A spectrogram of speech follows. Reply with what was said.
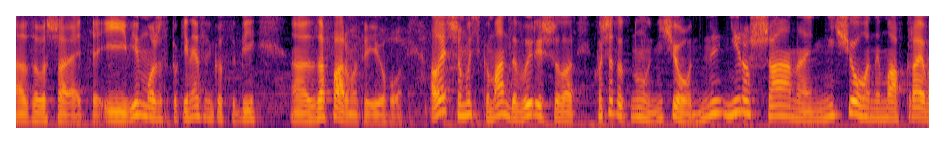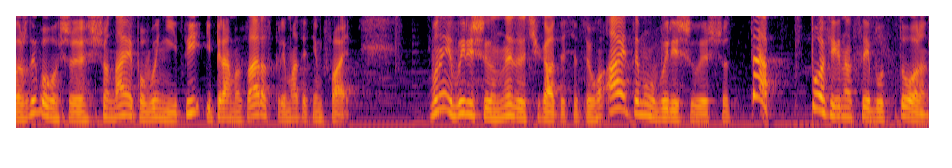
е, залишається, і він може спокійнесенько собі е, зафармити його. Але чомусь команда вирішила, хоча тут ну нічого, ні, ні Рошана, нічого нема вкрай важливого, що Наві повинні йти і прямо зараз приймати тімфайт. Вони вирішили не дочекатися цього айтему, вирішили, що та пофіг на цей Блудторн.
